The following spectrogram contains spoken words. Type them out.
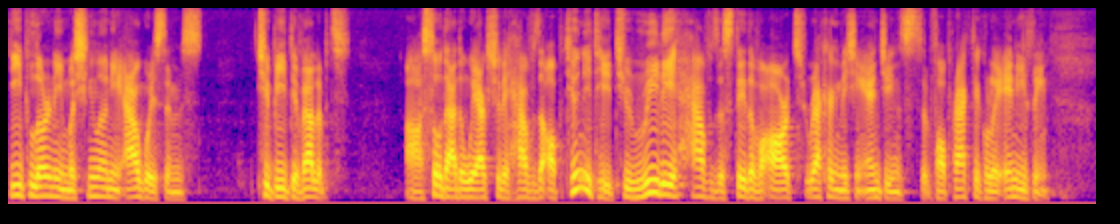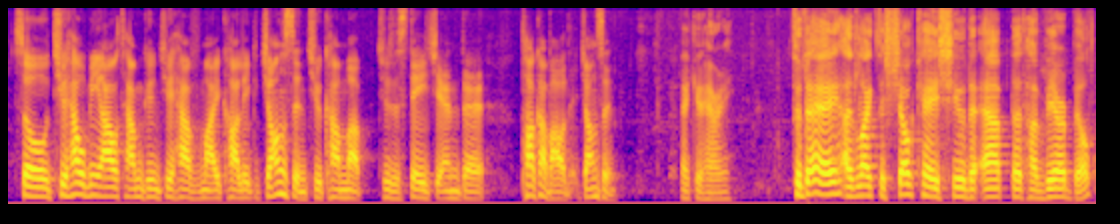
deep learning, machine learning algorithms to be developed uh, so that we actually have the opportunity to really have the state-of-art recognition engines for practically anything. So to help me out, I'm going to have my colleague Johnson to come up to the stage and uh, talk about it. Johnson. Thank you, Harry. Today, I'd like to showcase you the app that Javier built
